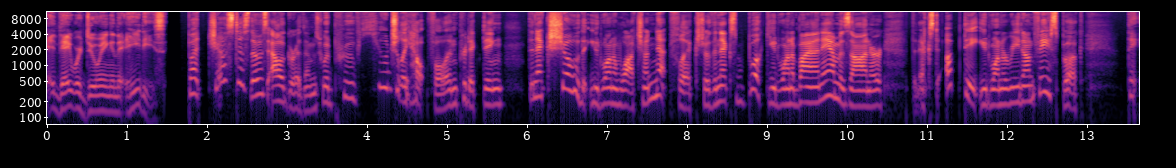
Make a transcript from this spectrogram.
Eh, they were doing in the 80s. But just as those algorithms would prove hugely helpful in predicting the next show that you'd want to watch on Netflix, or the next book you'd want to buy on Amazon, or the next update you'd want to read on Facebook, they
